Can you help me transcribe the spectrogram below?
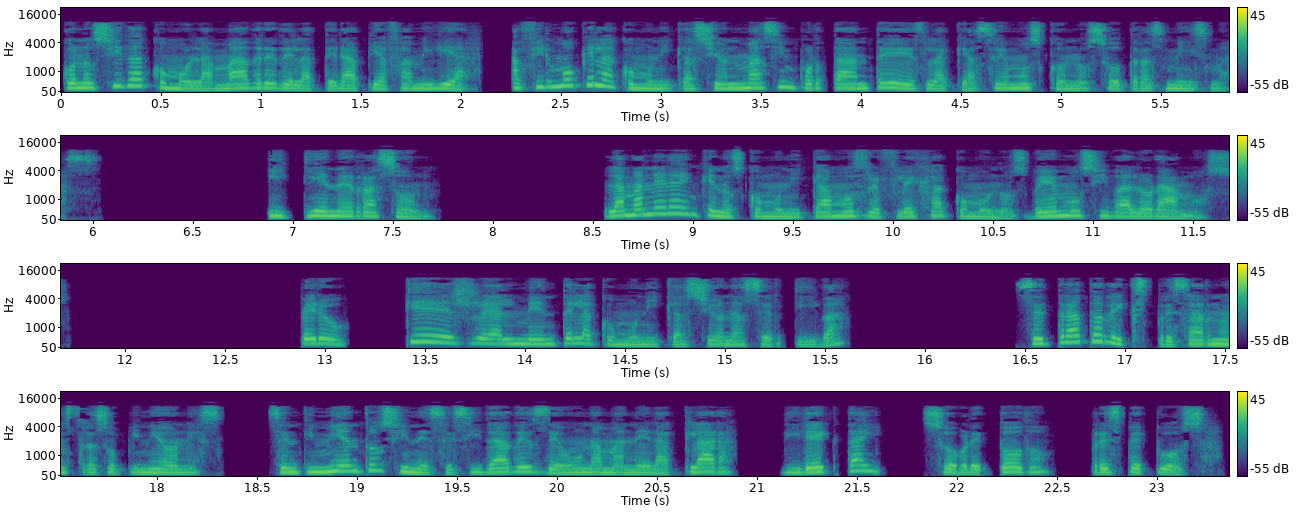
conocida como la madre de la terapia familiar, afirmó que la comunicación más importante es la que hacemos con nosotras mismas. Y tiene razón. La manera en que nos comunicamos refleja cómo nos vemos y valoramos. Pero, ¿qué es realmente la comunicación asertiva? Se trata de expresar nuestras opiniones, sentimientos y necesidades de una manera clara, directa y, sobre todo, respetuosa.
